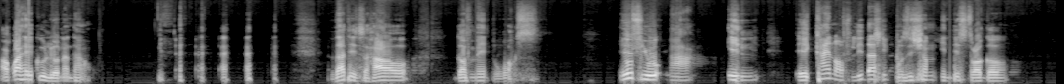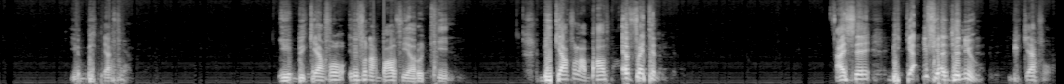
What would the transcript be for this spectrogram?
Down That is how government works. If you are in a kind of leadership position in this struggle, you be careful. You be careful even about your routine. Be careful about everything. I say, be care- if you are genuine, be careful.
